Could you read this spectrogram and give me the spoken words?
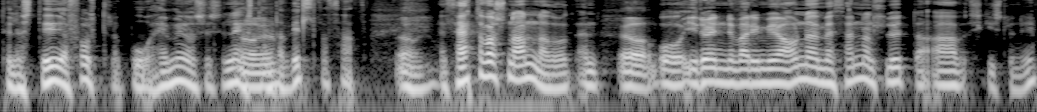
til að styðja fólk til að búa heimi á þessi lengst, en það vill það það. Já, en þetta var svona annað og, en, og í rauninni var ég mjög ánægð með þennan hluta af skýslunni.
